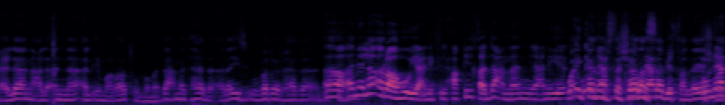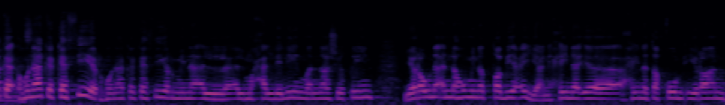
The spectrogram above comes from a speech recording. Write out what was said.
إعلان على أن الإمارات ربما دعمت هذا. أليس يبرر هذا؟ آه أنا لا أراه يعني في الحقيقة دعما. يعني وإن كان مستشارا سابقا لا هناك هناك كثير هناك كثير من المحللين والناشطين يرون أنه من الطبيعي. يعني حين حين تقوم إيران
